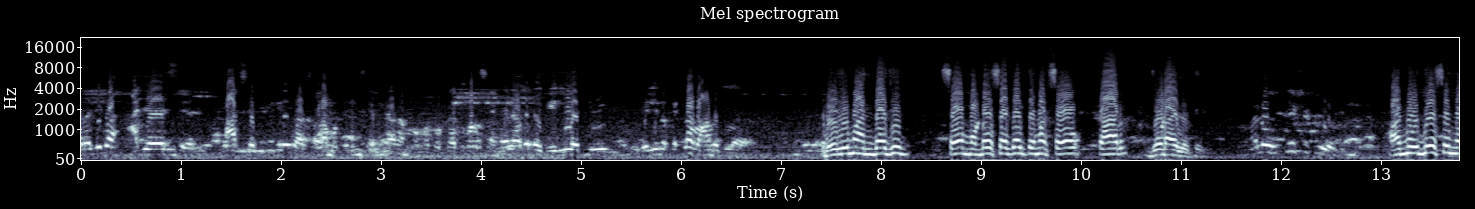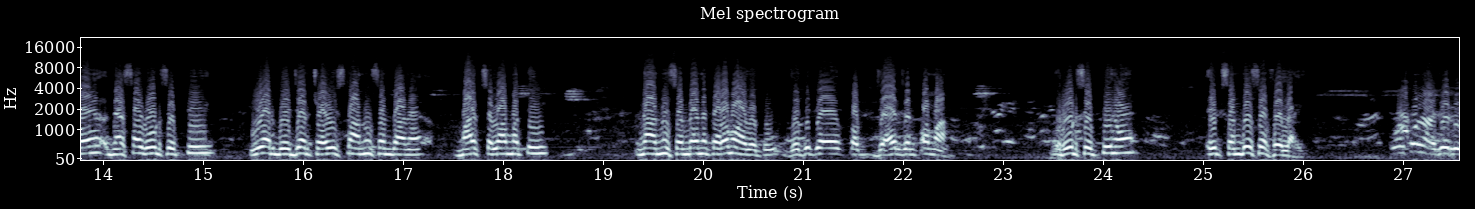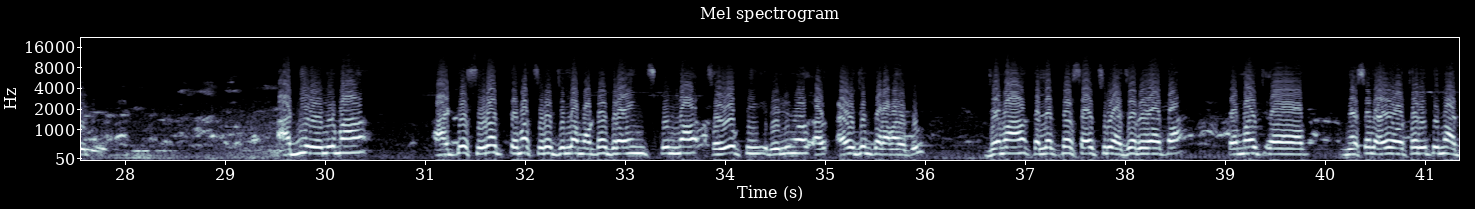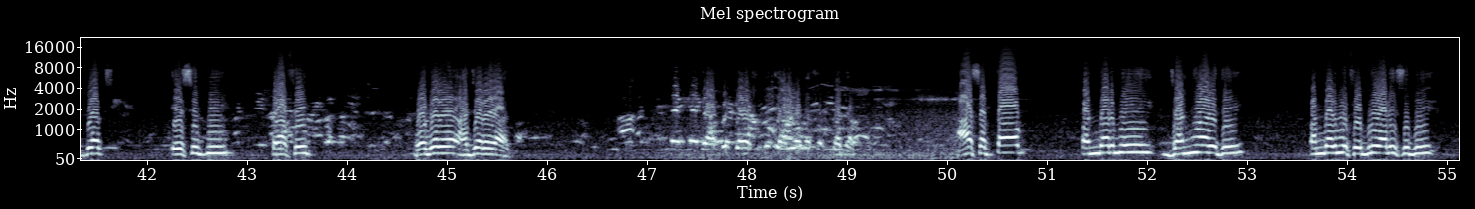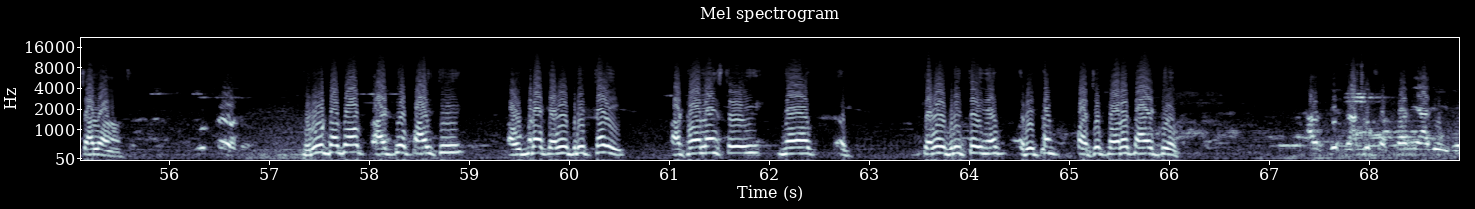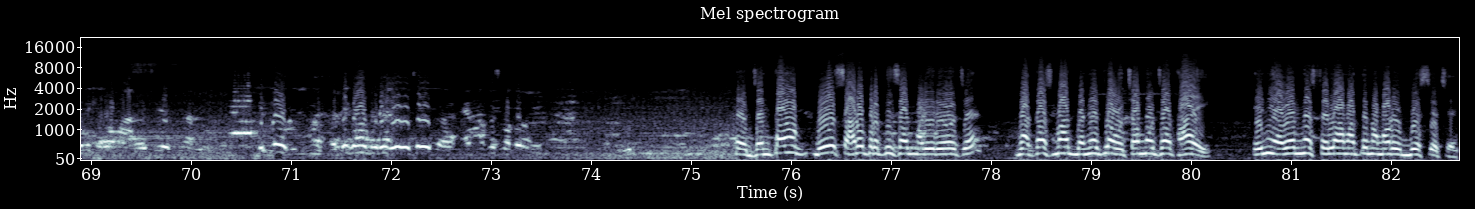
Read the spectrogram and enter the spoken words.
Rajibhai આજે માર્ગ સેફ્ટી કે સલામતીનું સેમિનાર રાખવામાં હતો કયા સેમિનાર હતો રેલી હતી. રેલીમાં કેટલા વાહનો જોડાયા? રેલીમાં અંદાજિત સો મોટરસાયકલ તેમજ સો કાર જોડાયેલ હતી. આનો ઉદ્દેશ નેશનલ રોડ સેફ્ટી યર બે હજાર ચોવીસના અનુસંધાને માર્ગ સલામતી ના અનુસંધાને કરવામાં આવ્યું હતું. જેથી કે જાહેર જનતામાં રોડ સેફટીનો એક સંદેશો ફેલાય. આજની રેલીમાં આરટીઓ સુરત તેમજ સુરત જિલ્લા મોટર ડ્રાઇવિંગ સ્કૂલના સહયોગથી રેલીનું આયોજન કરવામાં આવ્યું હતું. જેમાં કલેક્ટર સાહેબ શ્રી હાજર રહ્યા હતા. તેમજ નેશનલ હાઈવે ઓથોરિટીના અધ્યક્ષ એસીપી ટ્રાફિક વગેરે હાજર રહ્યા હતા. આ સપ્તાહ પંદરમી જાન્યુઆરીથી પંદરમી ફેબ્રુઆરી સુધી ચાલવાનો છે. રૂટ હતો આરટીઓ પાલથી ઉમરા કેવલ બ્રિજ થઈ અઠવા લાઇન્સ થઈ ને કેવલ બ્રિજ થઈને રિટર્ન પાછું પરત આરટીઓ એમ અકસ્માતો જનતાનો બહુ સારો પ્રતિસાદ મળી રહ્યો છે ને અકસ્માત બને એટલા ઓછામાં ઓછા થાય એની અવેરનેસ ફેલાવવા માટેનો અમારો ઉદ્દેશ્ય છે.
